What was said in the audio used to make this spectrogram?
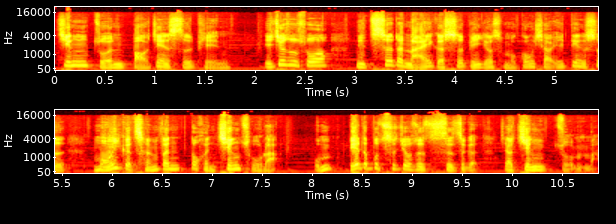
精准保健食品。也就是说，你吃的哪一个食品有什么功效，一定是某一个成分都很清楚了。我们别的不吃，就是吃这个叫精准嘛。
